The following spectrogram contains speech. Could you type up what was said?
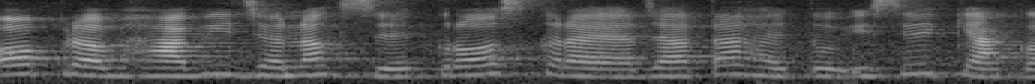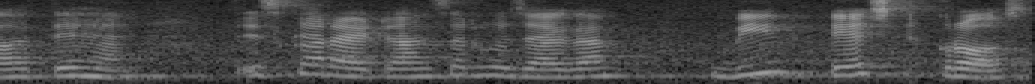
अप्रभावी जनक से क्रॉस कराया जाता है तो इसे क्या कहते हैं? इसका राइट आंसर हो जाएगा B test cross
